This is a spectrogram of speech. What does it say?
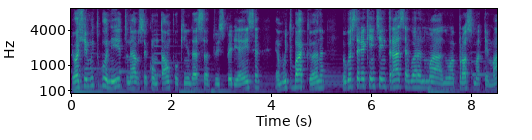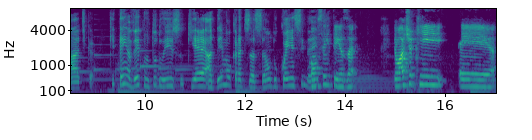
Eu achei muito bonito, né, você contar um pouquinho dessa tua experiência, é muito bacana. Eu gostaria que a gente entrasse agora numa, numa próxima temática que tem a ver com tudo isso, que é a democratização do conhecimento. Com certeza. Eu acho que é,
